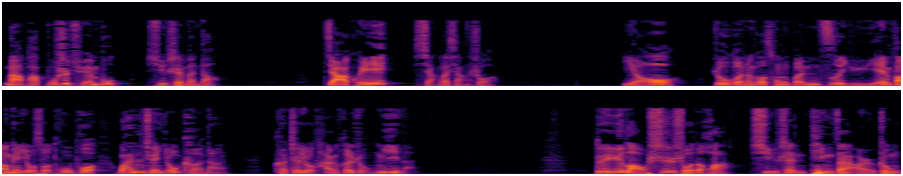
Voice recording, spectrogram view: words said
哪怕不是全部？许慎问道。贾逵想了想说：“有，如果能够从文字语言方面有所突破，完全有可能。可这又谈何容易呢？”对于老师说的话，许慎听在耳中，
